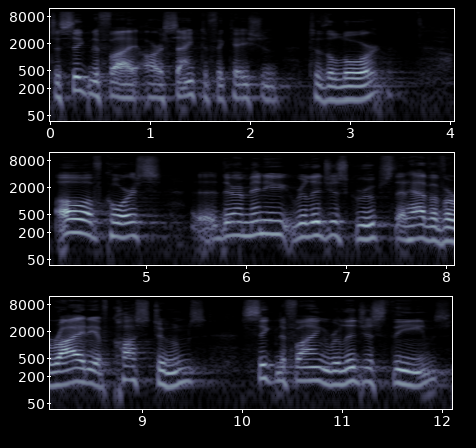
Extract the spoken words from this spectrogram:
to signify our sanctification to the Lord. Oh, of course, uh, there are many religious groups that have a variety of costumes signifying religious themes.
